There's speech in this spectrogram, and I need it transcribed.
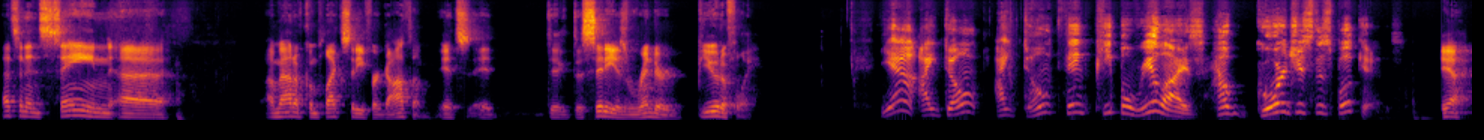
that's an insane uh, amount of complexity for Gotham. It's it the, the city is rendered beautifully. Yeah, I don't I don't think people realize how gorgeous this book is. Yeah.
